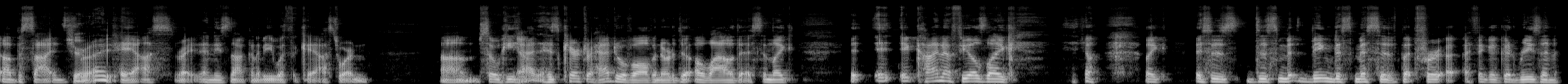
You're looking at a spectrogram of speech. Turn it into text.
uh, besides Sure. right? chaos, right? And he's not going to be with the chaos warden. Um, so he Yeah. had his character had to evolve in order to allow this, and like it, it, it kind of feels like, you know, like this is dismi- being dismissive, but for uh, I think a good reason.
